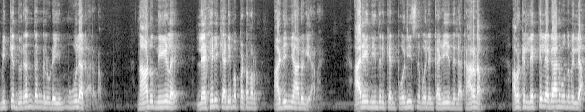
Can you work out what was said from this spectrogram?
മിക്ക ദുരന്തങ്ങളുടെയും മൂലകാരണം. നാടു നീളെ ലഹരിക്ക് അടിമപ്പെട്ടവർ അഴിഞ്ഞാടുകയാണ്. ആരെയും നിയന്ത്രിക്കാൻ പോലീസിന് പോലും കഴിയുന്നില്ല. കാരണം അവർക്ക് ലക്ക് ലഗാനുമൊന്നുമില്ല.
